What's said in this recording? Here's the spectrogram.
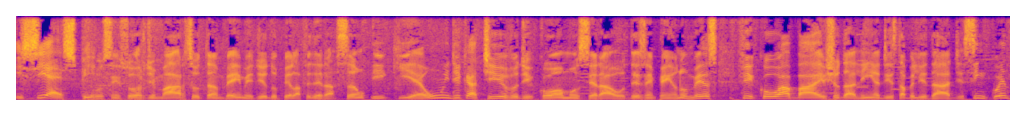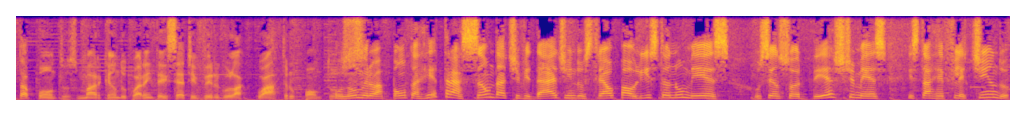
e Ciesp. O sensor de março, também medido pela federação e que é um indicativo de como será o desempenho no mês, ficou abaixo da linha de estabilidade, 50 pontos, marcando 47,4 pontos. O número aponta retração da atividade industrial paulista no mês. O sensor deste mês está refletindo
